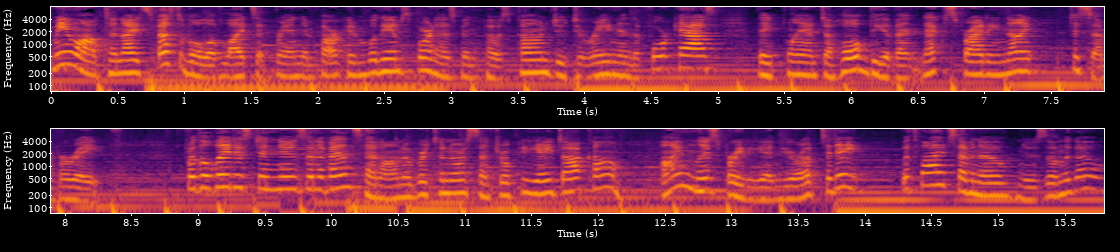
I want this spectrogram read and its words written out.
Meanwhile, tonight's Festival of Lights at Brandon Park in Williamsport has been postponed due to rain in the forecast. They plan to hold the event next Friday night, December 8th. For the latest in news and events, head on over to northcentralpa.com. I'm Liz Brady, and you're up to date with 570 News on the Go.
